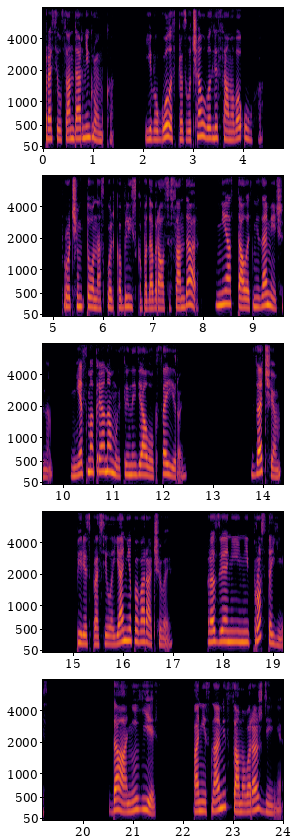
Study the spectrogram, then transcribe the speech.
спросил Сандар негромко. Его голос прозвучал возле самого уха. Впрочем, то, насколько близко подобрался Сандар, не осталось незамеченным, несмотря на мысленный диалог с Аирой. «Зачем?» — переспросила я, не поворачивая. «Разве они не просто есть?» «Да, они есть. Они с нами с самого рождения.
